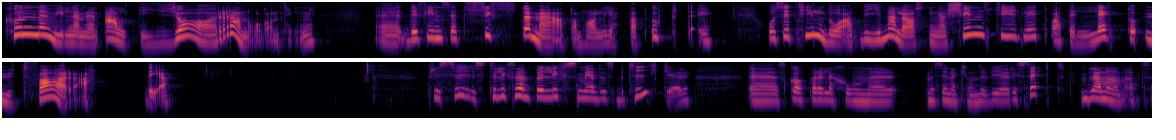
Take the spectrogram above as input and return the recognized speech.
Kunden vill nämligen alltid göra någonting. Eh, det finns ett syfte med att de har letat upp dig. Och se till då att dina lösningar syns tydligt och att det är lätt att utföra det. Precis, till exempel livsmedelsbutiker eh, skapar relationer med sina kunder via recept, bland annat.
